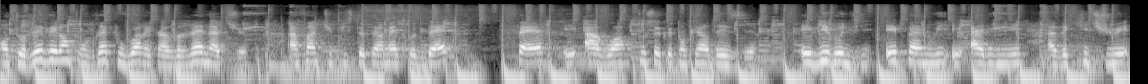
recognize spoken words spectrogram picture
en te révélant ton vrai pouvoir et ta vraie nature, afin que tu puisses te permettre d'être, faire et avoir tout ce que ton cœur désire, et vivre une vie épanouie et alignée avec qui tu es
